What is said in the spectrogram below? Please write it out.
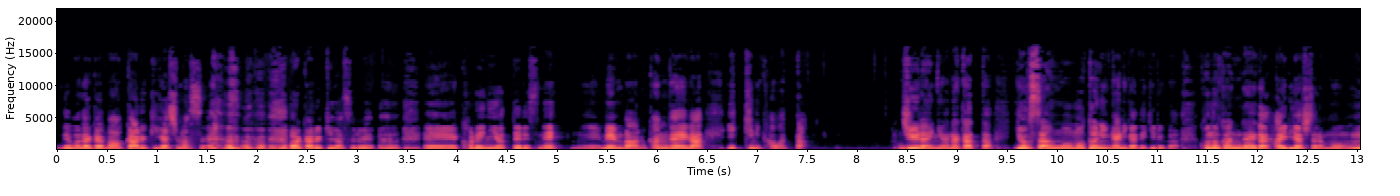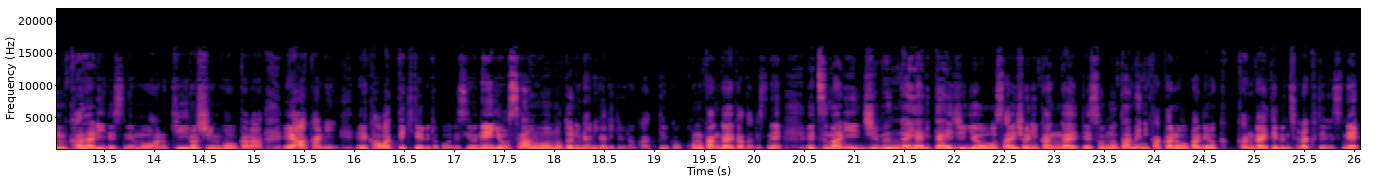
ん、でもなんかわかる気がします。わかる気がする。うんえー、これによってですね、メンバーの考えが一気に変わった。従来にはなかった予算をもとに何ができるか。この考えが入り出したらもう、うん、かなりですね、もうあの黄色信号から、え赤に、え変わってきているところですよね。予算をもとに何ができるのかっていう、この考え方ですね。えつまり、自分がやりたい事業を最初に考えて、そのためにかかるお金を考えてるんじゃなくてですね、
